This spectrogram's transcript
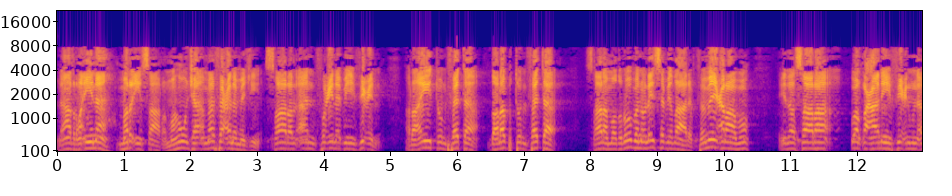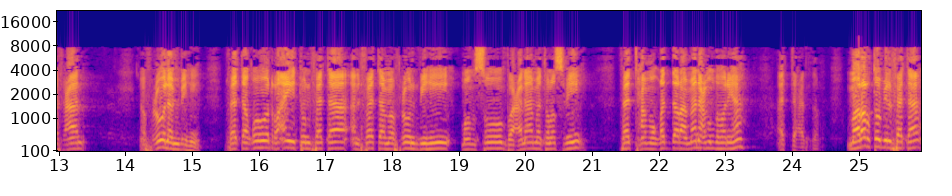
الآن رأيناه. مرئي صار ما هو؟ جاء ما فعل مجيء. صار الآن فعل به فعل. رأيت الفتى. ضربت الفتى. صار مضروبا وليس بضارب. فما إعرابه؟ إذا صار وقع عليه فعل من الأفعال مفعولا به. فتقول رأيت الفتى الفتى مفعول به منصوب وعلامة نصبه فتحة مقدرة منع من ظهورها التعذر. مررت بالفتى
